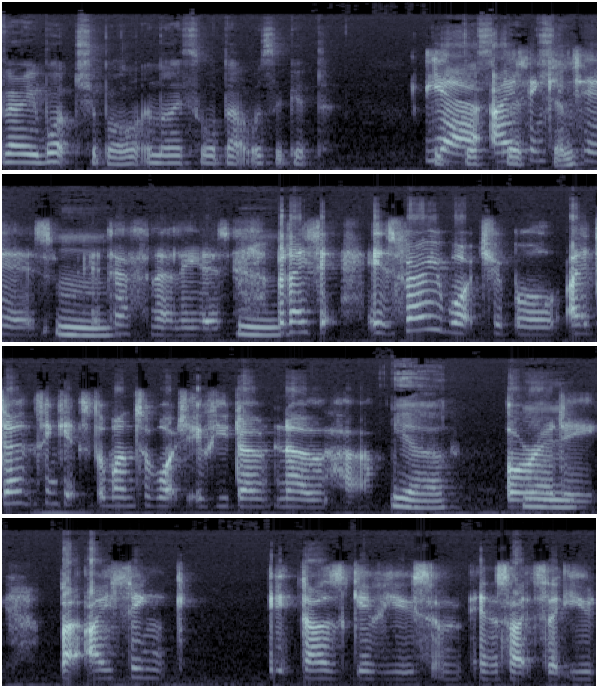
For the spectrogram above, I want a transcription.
very watchable, and I thought that was a good. Yeah, I think it is. Mm. It definitely is. Mm. But I think it's very watchable. I don't think it's the one to watch if you don't know her Yeah, already. Mm. But I think it does give you some insights that you,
